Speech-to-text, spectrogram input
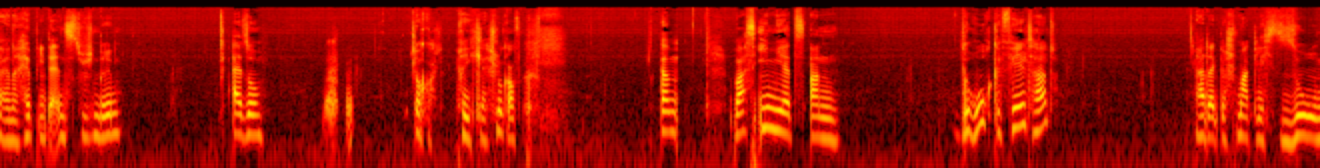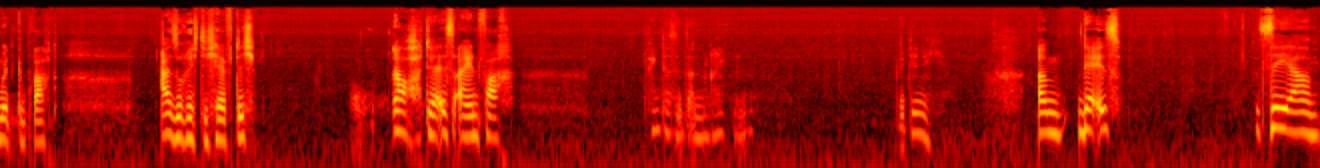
Kleiner Happy Dance zwischendrin. Also, oh Gott, kriege ich gleich Schluck auf. Ähm, was ihm jetzt an Geruch gefehlt hat, hat er geschmacklich so mitgebracht. Also richtig heftig. Oh, der ist einfach. Fängt das jetzt an mit Regnen? Bitte nicht. Ähm, der ist sehr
